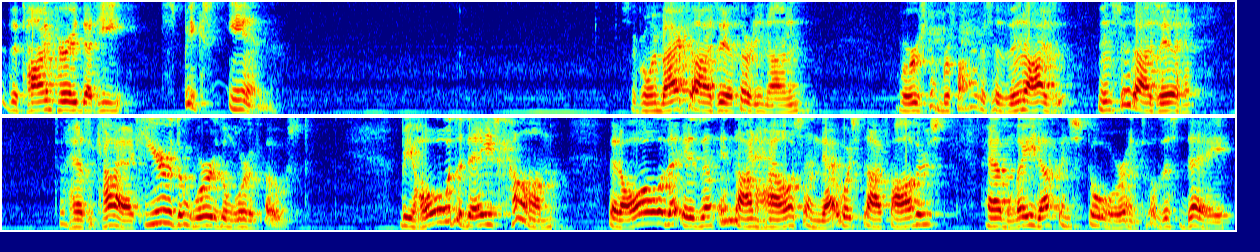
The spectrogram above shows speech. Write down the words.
the time period that he speaks in. So going back to Isaiah 39, verse number 5, it says, Then, Isaiah, then said Isaiah to Hezekiah, Hear the word of the Lord of hosts. Behold, the days come that all that is in thine house and that which thy fathers have laid up in store until this day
